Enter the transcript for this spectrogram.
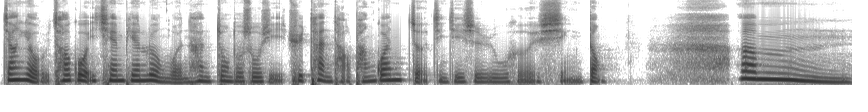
将有超过一千篇论文和众多书籍去探讨旁观者紧急时如何行动。嗯，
